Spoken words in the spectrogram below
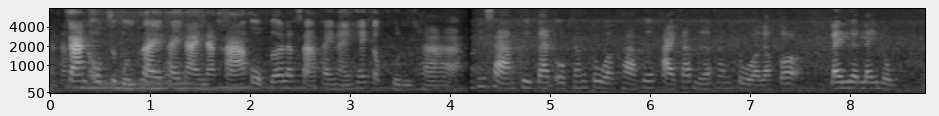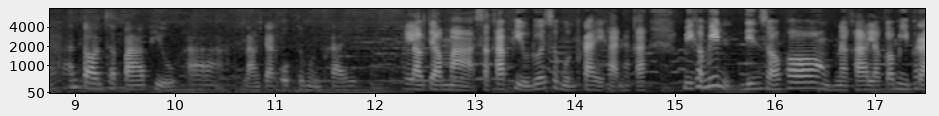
นะคะการอบสมุนไพรภายในนะคะ อบเพื่อรักษาภายในให้กับคุณค่ะ ที่สามคือการอบทั้งตัวค่ะ เพื่อคลายกล้ามเนื้อทั้งตัว แล้วก็ไล่เลือดไล่ลมนะคะขั้นตอนสปาผิวค่ะ หลังจากอบสมุนไพรเราจะมาสครับผิวด้วยสมุนไพรค่ะนะคะ มีขมิ้นดินสอพองนะคะ แล้วก็มีไพร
